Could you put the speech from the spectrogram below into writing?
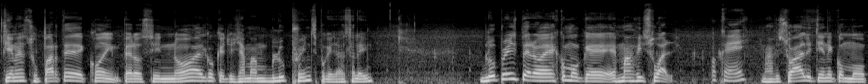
tiene su parte de coding, pero si no, algo que ellos llaman blueprints, porque ya se leí. Blueprints, pero es como que es más visual. Ok. Más visual y tiene como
